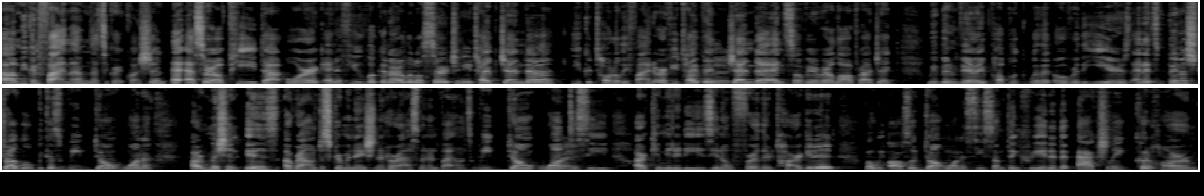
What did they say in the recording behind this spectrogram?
Um, you can find them. That's a great question. At srlp.org. And if you look in our little search and you type GENDA, you could totally find it. Or if you type in Perfect. GENDA and Sylvia Rivera Law Project, we've been very public with it over the years. And it's been a struggle because we don't want to. Our mission is around discrimination and harassment and violence. We don't want to see our communities, you know, further targeted, but we also don't want to see something created that actually could harm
